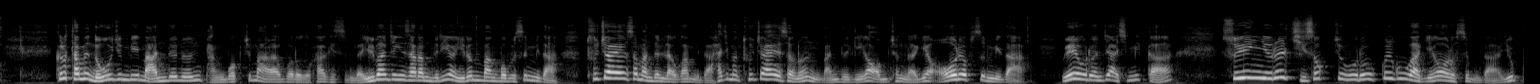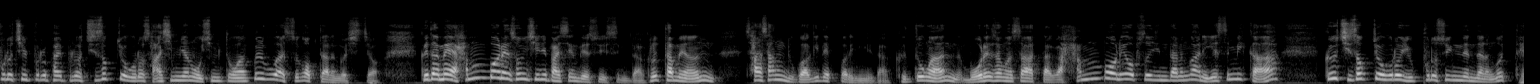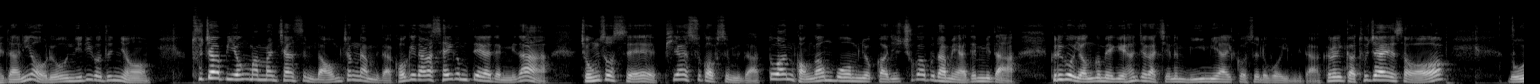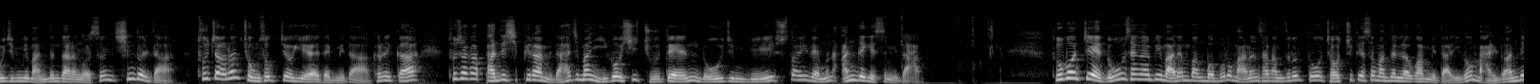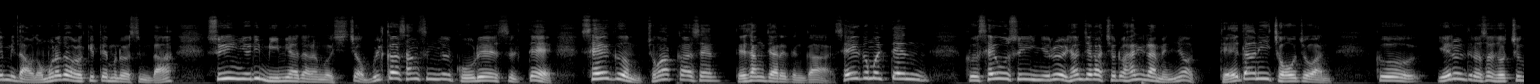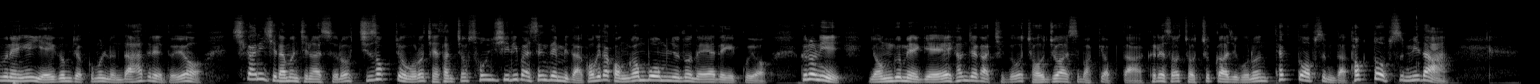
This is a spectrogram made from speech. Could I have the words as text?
그렇다면 노후 준비 만드는 방법 좀 알아보도록 하겠습니다. 일반적인 사람들이요 이런 방법을 씁니다. 투자해서 만들려고 합니다. 하지만 투자해서는 만들기가 엄청나게 어렵습니다. 왜 그런지 아십니까? 수익률을 지속적으로 끌고 가기가 어렵습니다. 6%, 7%, 8% 지속적으로 40년, 50년 동안 끌고 갈 수가 없다는 것이죠. 그 다음에 한 번에 손실이 발생될 수 있습니다. 그렇다면 사상 누각이 돼버립니다. 그동안 모래성을 쌓았다가 한 번에 없어진다는 거 아니겠습니까? 그 지속적으로 6% 수익 낸다는 건 대단히 어려운 일이거든요. 투자 비용 만만치 않습니다. 엄청납니다. 거기다가 세금 떼야 됩니다. 종소세 피할 수가 없습니다. 또한 건강보험료까지 추가 부담해야 됩니다. 그리고 연금액의 현재 가치는 미미할 것으로 보입니다. 그러니까 투자해서 노후 준비 만든다는 것은 힘들다. 투자는 종속적이어야 됩니다. 그러니까 투자가 반드시 필요합니다. 하지만 이것이 주된 노후 준비 수단이 되면 안 되겠습니다. 두 번째, 노후 생활비 마련 방법으로 많은 사람들은 또 저축해서 만들려고 합니다. 이건 말도 안 됩니다. 너무나도 어렵기 때문에 그렇습니다. 수익률이 미미하다는 것이죠. 물가 상승률 고려했을 때 세금, 종합과세 대상자라든가 세금을 뗀 그 세후 수익률을 현재 가치로 할인하면요. 대단히 저조한 그 예를 들어서 저축은행에 예금 적금을 넣는다 하더라도요 시간이 지나면 지날수록 지속적으로 재산적 손실이 발생됩니다. 거기다 건강보험료도 내야 되겠고요. 그러니 연금액의 현재 가치도 저조할 수밖에 없다. 그래서 저축 가지고는 택도 없습니다. 턱도 없습니다.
